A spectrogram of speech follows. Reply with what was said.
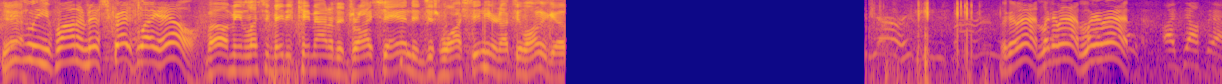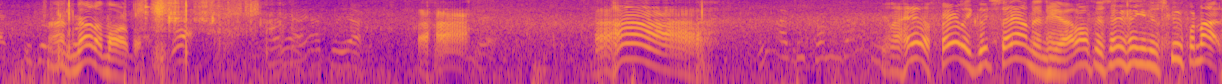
Yeah. Usually you find them, they're scratched like hell. Well, I mean, unless it maybe came out of the dry sand and just washed in here not too long ago. yeah, he can be fine. Look at that, look at that, look at I doubt that. Another marble. Yeah, actually, yeah. Aha. Aha. He might be coming down here. And I had a fairly good sound in here. I don't know if there's anything in the scoop or not.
